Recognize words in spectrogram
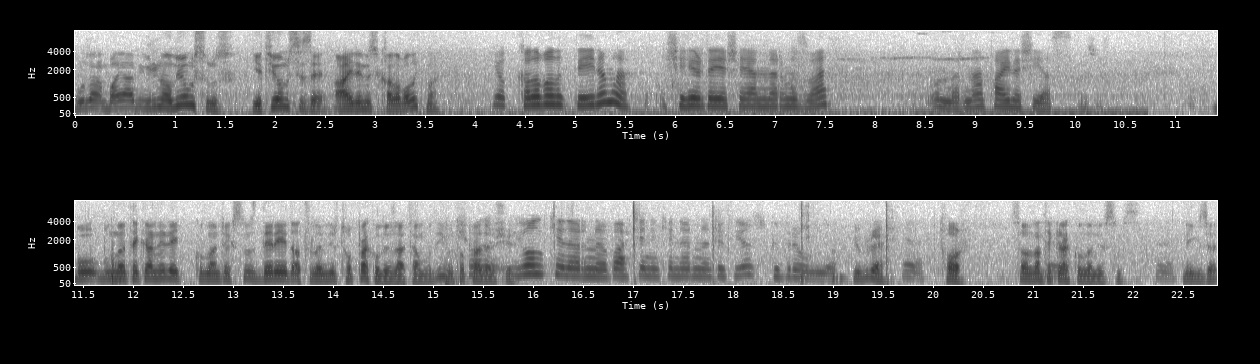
Buradan bayağı bir ürün alıyor musunuz? Yetiyor mu size? Aileniz kalabalık mı? Yok kalabalık değil ama şehirde yaşayanlarımız var. Onlarla paylaşıyoruz. Bu bunları tekrar nereye kullanacaksınız? Dereye de atılabilir. Toprak oluyor zaten bu değil mi? Toprağa dönüşüyor. Yol kenarına, bahçenin kenarına döküyoruz, gübre oluyor. Gübre, Evet. torf. Sonradan tekrar kullanıyorsunuz. Evet. Ne güzel.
